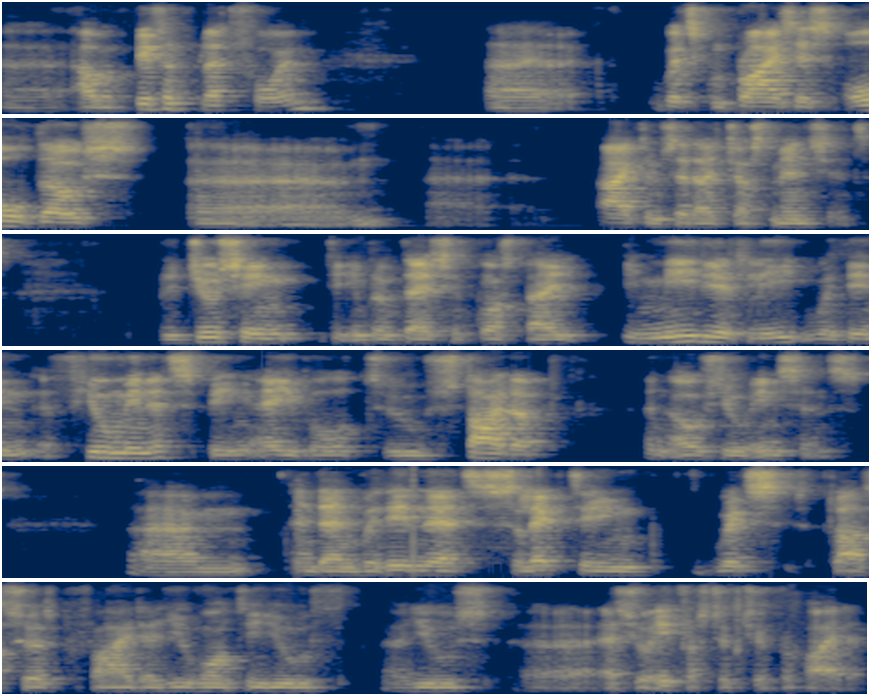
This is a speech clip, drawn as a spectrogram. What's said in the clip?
uh, our pivot platform, uh, which comprises all those um, items that I just mentioned reducing the implementation cost by immediately within a few minutes being able to start up an OSDU instance. Um, and then within that, selecting which cloud service provider you want to use, uh, use uh, as your infrastructure provider.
